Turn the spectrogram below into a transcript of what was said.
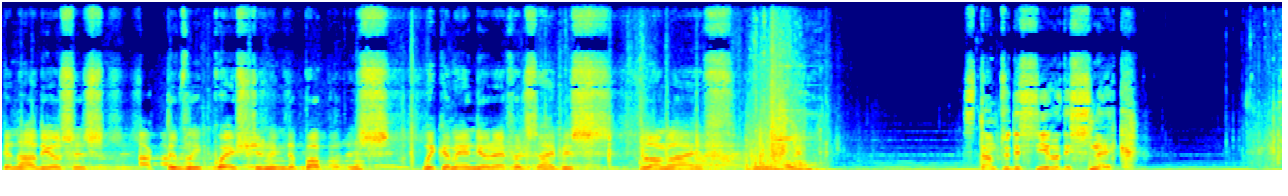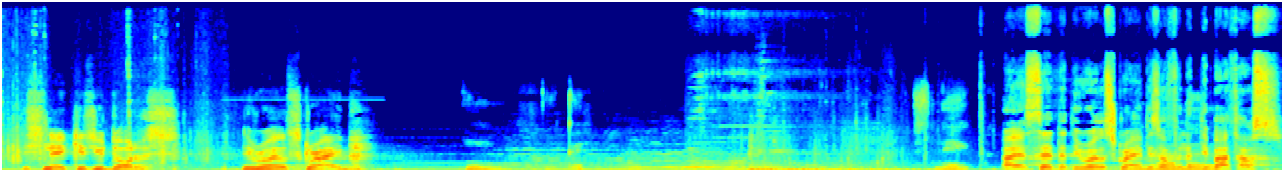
Gennadios is actively questioning the populace. We commend your efforts, Ibis. Long life. Stamped to the seal of the snake. The snake is Eudoros, the royal scribe. Hmm, okay snake. I have said that the royal scribe is often at the bathhouse.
